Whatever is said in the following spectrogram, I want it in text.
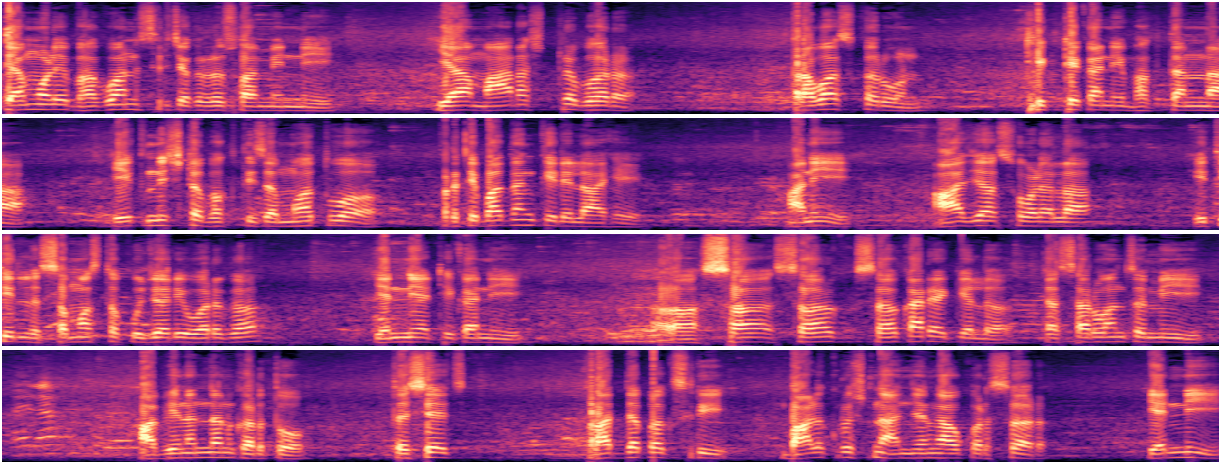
त्यामुळे भगवान श्रीचक्र स्वामींनी या महाराष्ट्रभर प्रवास करून ठिकठिकाणी भक्तांना एकनिष्ठ भक्तीचं महत्त्व प्रतिपादन केलेलं आहे. आणि आज या सोहळ्याला येथील समस्त पुजारी वर्ग यांनी या ठिकाणी सह सह सहकार्य केलं. त्या सर्वांचं मी अभिनंदन करतो. तसेच प्राध्यापक श्री बाळकृष्ण अंजनगावकर सर यांनी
